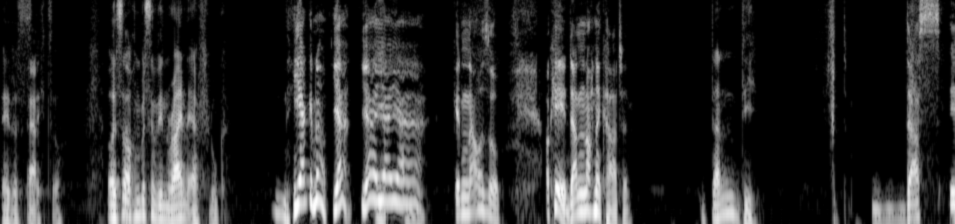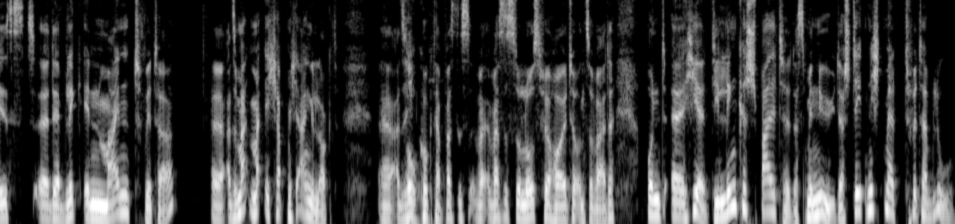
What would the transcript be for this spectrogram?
Ey, das ist ja. echt so. Aber es ist auch ein bisschen wie ein Ryanair-Flug. Ja, genau. Ja, ja, ja, ja, ja. Genau so. Okay, dann noch eine Karte. Dann die. Das ist äh, der Blick in mein Twitter. Äh, also ich habe mich eingeloggt, äh, als ich oh. geguckt habe, was ist, was ist so los für heute und so weiter. Und äh, hier, die linke Spalte, das Menü, da steht nicht mehr Twitter Blue.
